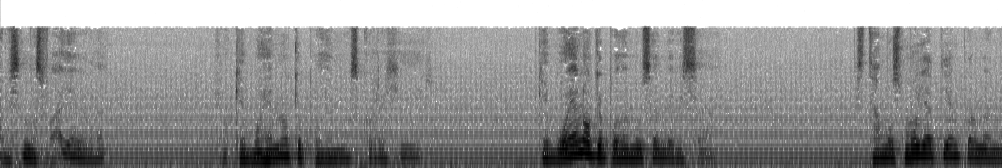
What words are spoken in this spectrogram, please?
A veces nos falla, ¿verdad? Pero qué bueno que podemos corregir. Qué bueno que podemos enderezar. Estamos muy a tiempo, hermano,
